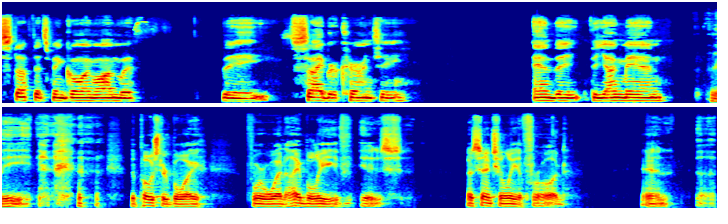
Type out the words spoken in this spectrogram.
stuff that's been going on with the cyber currency and the the young man. The the poster boy for what I believe is essentially a fraud. And uh,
